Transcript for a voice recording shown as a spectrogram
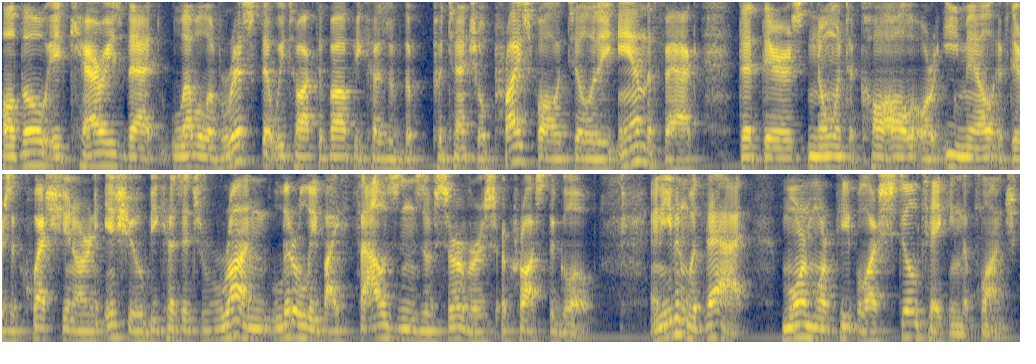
Although it carries that level of risk that we talked about because of the potential price volatility and the fact that there's no one to call or email if there's a question or an issue because it's run literally by thousands of servers across the globe. And even with that, more and more people are still taking the plunge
